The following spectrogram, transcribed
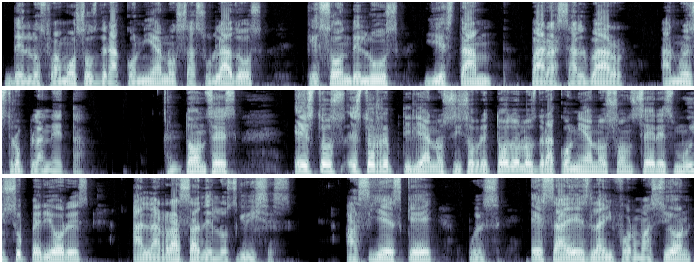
de los famosos draconianos azulados que son de luz y están para salvar a nuestro planeta. Entonces, estos, estos reptilianos y sobre todo los draconianos son seres muy superiores a la raza de los grises. Así es que, pues, esa es la información.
